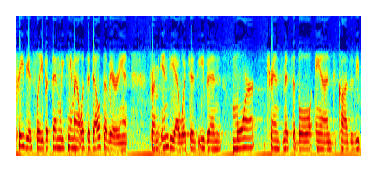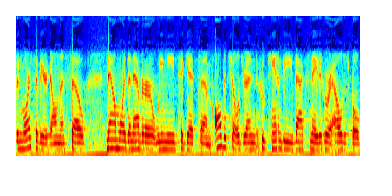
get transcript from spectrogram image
previously. But then we came out with the Delta variant from India, which is even more transmissible and causes even more severe illness. So now more than ever, we need to get um, all the children who can be vaccinated, who are eligible,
